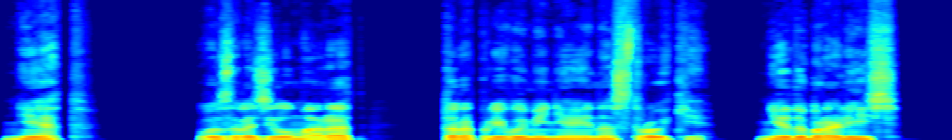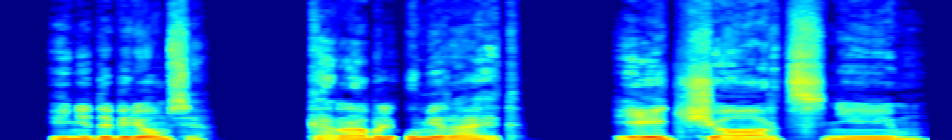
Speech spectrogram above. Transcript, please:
«Нет», — возразил Марат, торопливо меняя настройки. «Не добрались и не доберемся. Корабль умирает». «И черт с ним!»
